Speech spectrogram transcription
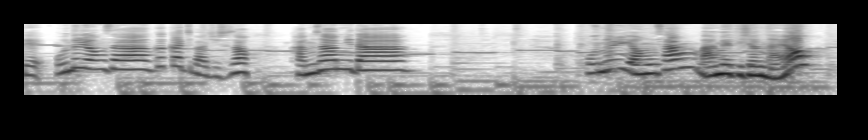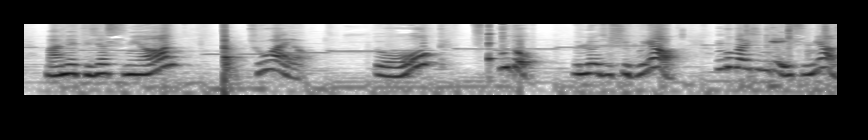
네, 오늘 영상 끝까지 봐주셔서 감사합니다. 오늘 영상 마음에 드셨나요? 마음에 드셨으면 좋아요, 또 구독 눌러주시고요. 궁금하신 게 있으면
